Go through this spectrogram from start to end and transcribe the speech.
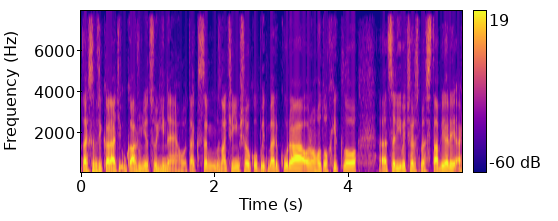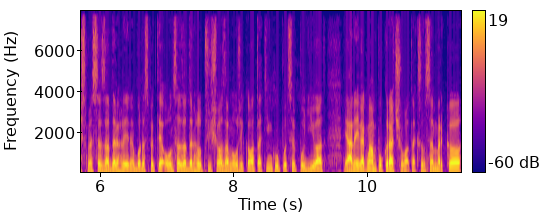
tak jsem říkal, já ti ukážu něco jiného. Tak jsem značením šel koupit Merkura, ono ho to chytlo, celý večer jsme stavěli, až jsme se zadrhli, nebo respektive on se zadrhl zadrhl, přišel za mnou, říkal, tatínku, pojď se podívat, já nevím, jak mám pokračovat. Tak jsem se mrkl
